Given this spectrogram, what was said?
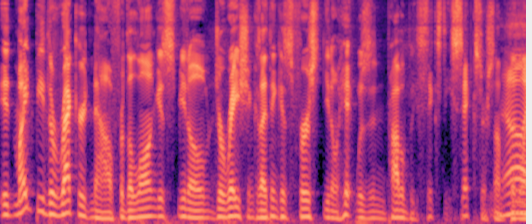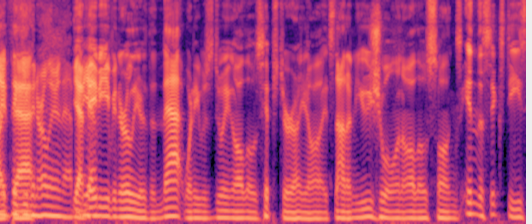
it- might be the record now for the longest, you know, duration. Because I think his first, you know, hit was in probably '66 or something No, I like think that. even earlier than that, Yeah, yeah. maybe even earlier than that when he was doing all those hipster. You know, it's not unusual and all those songs in the '60s,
